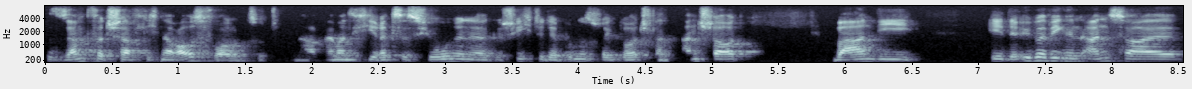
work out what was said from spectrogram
gesamtwirtschaftlichen Herausforderung zu tun haben. Wenn man sich die Rezession in der Geschichte der Bundesrepublik Deutschland anschaut, waren die in der überwiegenden Anzahl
